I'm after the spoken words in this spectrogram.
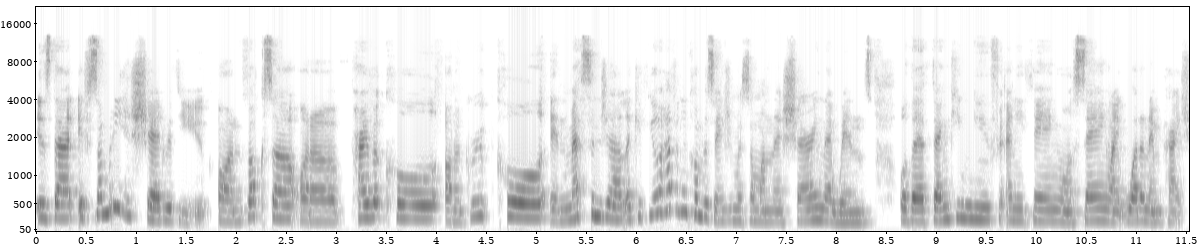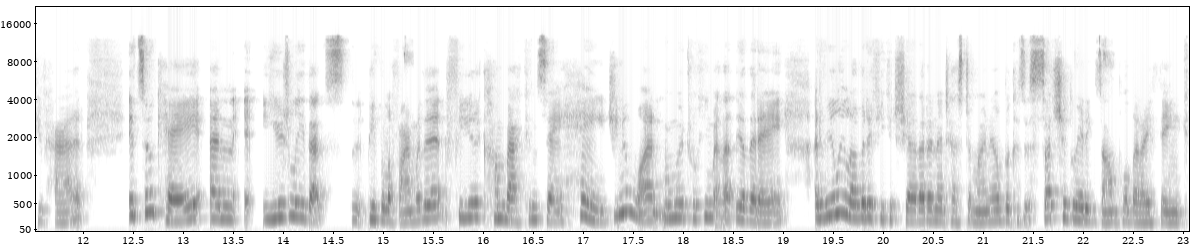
is that if somebody has shared with you on Voxer, on a private call, on a group call, in Messenger, like if you're having a conversation with someone, they're sharing their wins or they're thanking you for anything or saying like what an impact you've had, it's okay. And usually that's people are fine with it for you to come back and say, hey, do you know what? When we were talking about that the other day, I'd really love it if you could share that in a testimonial because it's such a great example that I think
